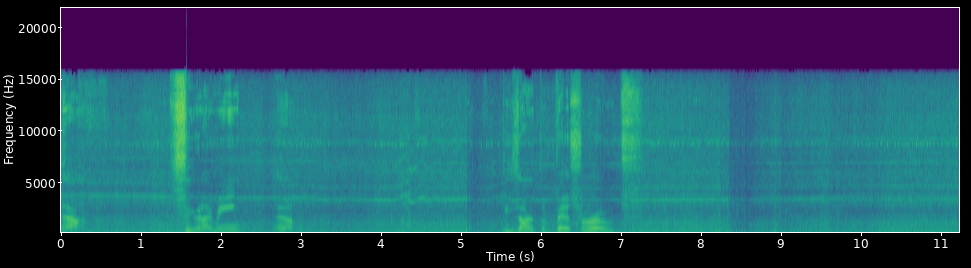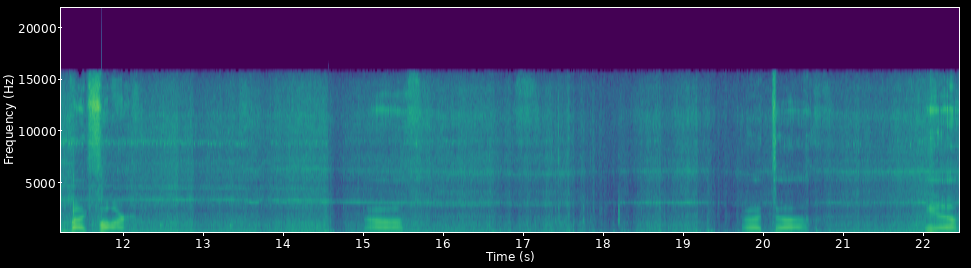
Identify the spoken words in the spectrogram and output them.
Now, see what I mean? Yeah. These aren't the best roads. By far. Uh, but, uh, yeah.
